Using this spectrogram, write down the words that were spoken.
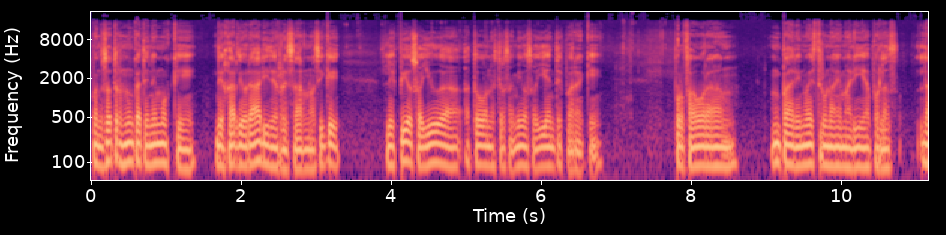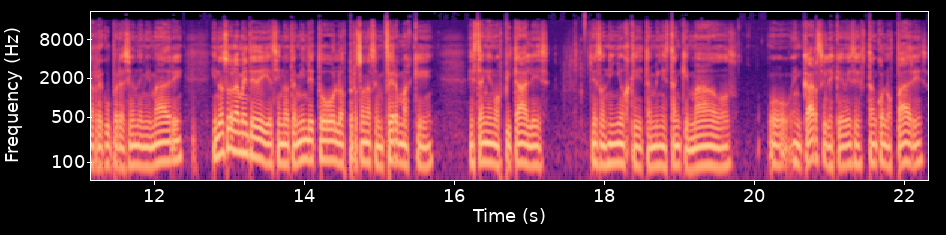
Pues nosotros nunca tenemos que dejar de orar y de rezarnos. Así que les pido su ayuda a todos nuestros amigos oyentes para que por favor hagan un Padre Nuestro, una Ave María por las, la recuperación de mi madre. Y no solamente de ella, sino también de todas las personas enfermas que están en hospitales, esos niños que también están quemados o en cárceles que a veces están con los padres.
